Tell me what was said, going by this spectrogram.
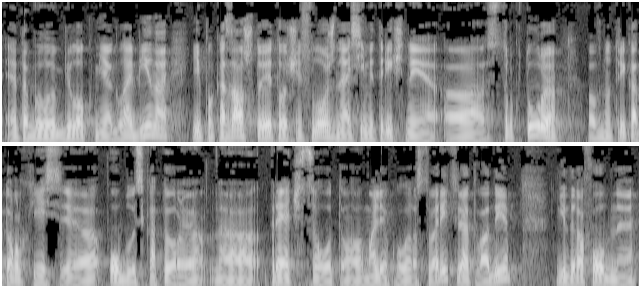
это был белок миоглобина, и показал, что это очень сложные асимметричные структуры, внутри которых есть область, которая прячется от молекулы растворителя, от воды, гидрофобная.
